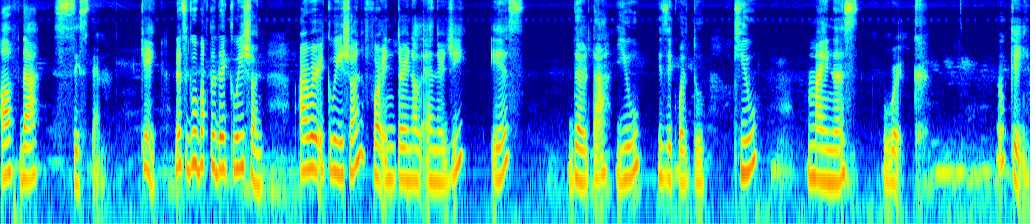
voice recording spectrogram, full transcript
of the system. Okay, let's go back to the equation. Our equation for internal energy is delta U is equal to Q minus work. Okay.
